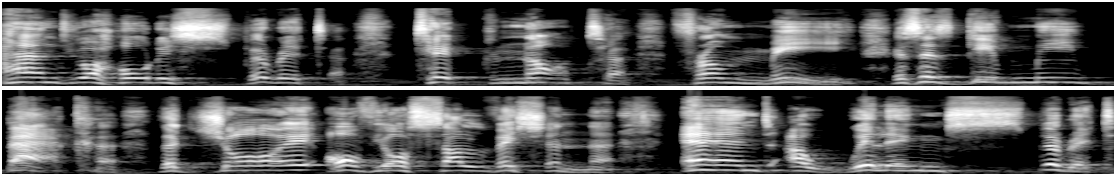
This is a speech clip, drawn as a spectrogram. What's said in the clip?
and your Holy Spirit take not from me. It says, Give me back the joy of your salvation, and a willing spirit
